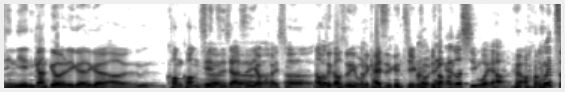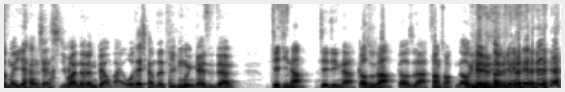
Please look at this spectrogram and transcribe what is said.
你你你刚给我的一个那个呃框框限制下是要快速，那我就告诉你我的开始跟结果。应该说行为好，你会怎么样向喜欢的人表白？我在想这题目应该是这样：接近他，接近他，告诉他，告诉他。上床。OK OK。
